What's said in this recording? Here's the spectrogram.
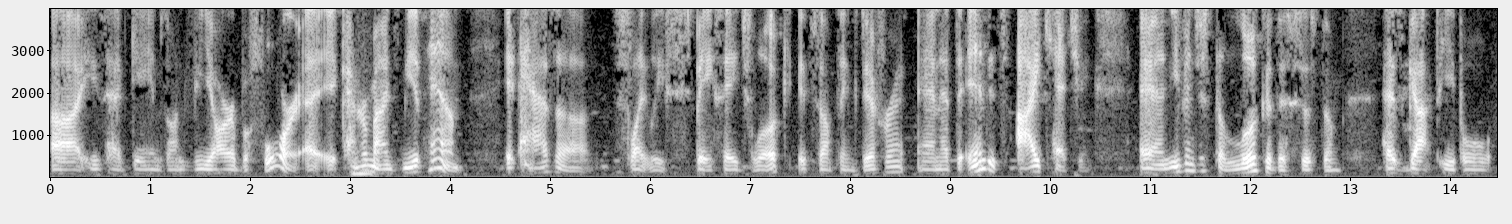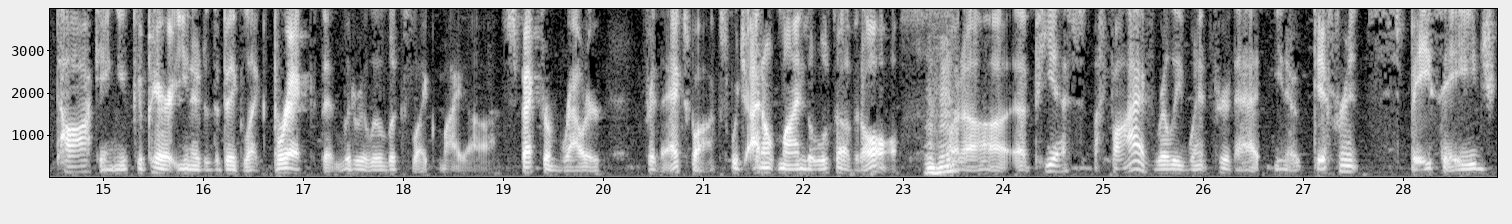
uh, he's had games on VR before. Uh, it kind of reminds me of him. It has a slightly space age look. It's something different, and at the end, it's eye catching. And even just the look of this system has got people talking. You compare it, you know, to the big like brick that literally looks like my uh, Spectrum router for the Xbox, which I don't mind the look of at all. Mm-hmm. But uh, PS5 really went for that, you know, different space age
